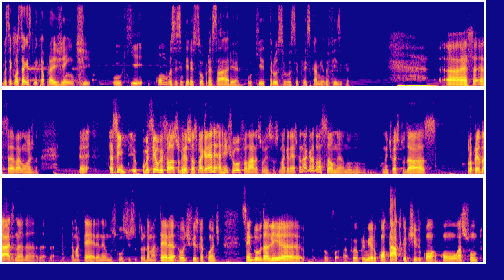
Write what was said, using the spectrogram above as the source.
Você consegue explicar pra gente o que, como você se interessou por essa área, o que trouxe você para esse caminho da física? Ah, essa, essa vai longe, né? É, assim, eu comecei a ouvir falar sobre ressonância magnética, a gente ouve falar né, sobre ressonância magnética na graduação, né? No, no, quando a gente vai estudar as propriedades né, da, da, da, matéria, né, nos cursos de estrutura da matéria ou de física quântica. Sem dúvida ali é, foi, foi o primeiro contato que eu tive com, com o assunto.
